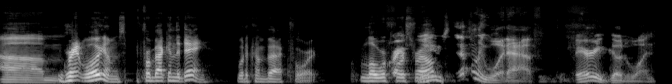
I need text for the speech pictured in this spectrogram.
Um, Grant Williams from back in the day would have come back for it lower first round? Williams definitely would have. Very good one.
